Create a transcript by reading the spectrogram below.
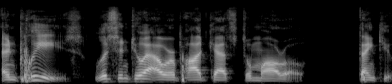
And please listen to our podcast tomorrow. Thank you.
